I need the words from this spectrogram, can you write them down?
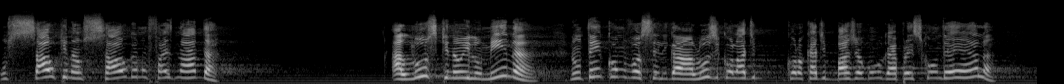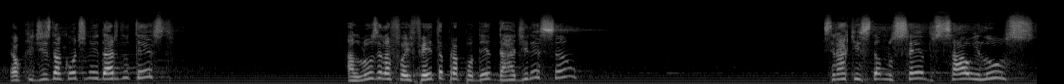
Um sal que não salga não faz nada. A luz que não ilumina, não tem como você ligar uma luz e colocar debaixo de algum lugar para esconder ela. É o que diz na continuidade do texto. A luz ela foi feita para poder dar direção. Será que estamos sendo sal e luz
